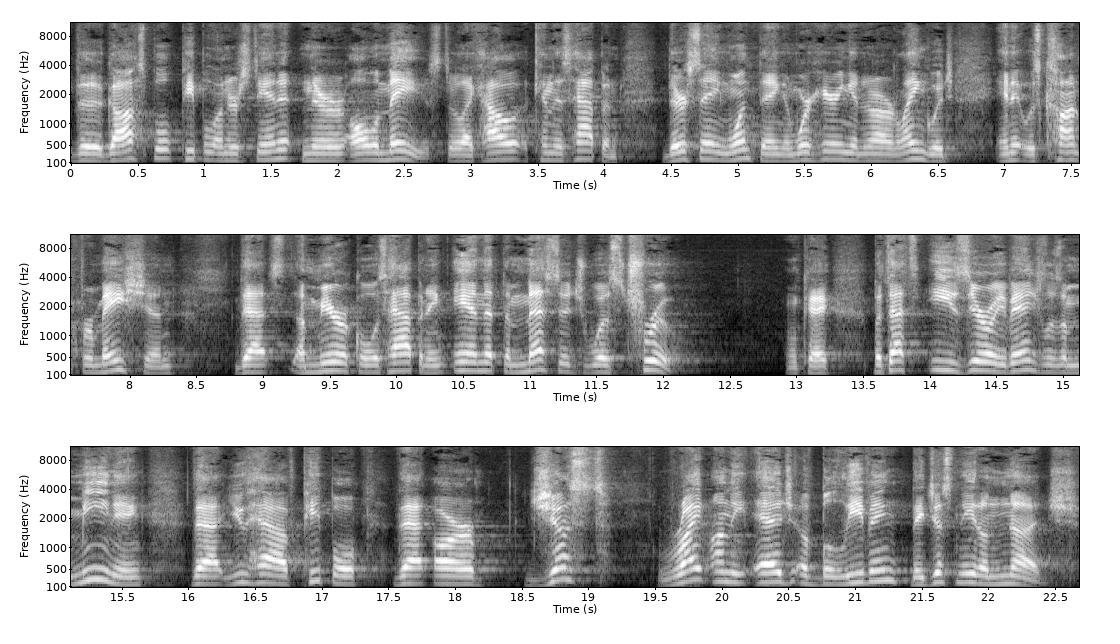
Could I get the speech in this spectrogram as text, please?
the gospel, people understand it, and they're all amazed. They're like, How can this happen? They're saying one thing, and we're hearing it in our language, and it was confirmation that a miracle was happening and that the message was true. Okay? But that's E0 evangelism, meaning that you have people that are just right on the edge of believing, they just need a nudge.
